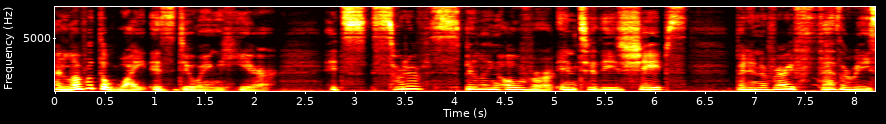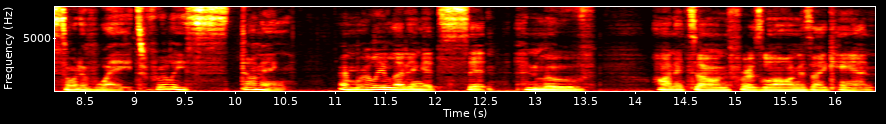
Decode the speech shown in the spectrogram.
I love what the white is doing here it's sort of spilling over into these shapes, but in a very feathery sort of way. It's really stunning. I'm really letting it sit and move on its own for as long as I can.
